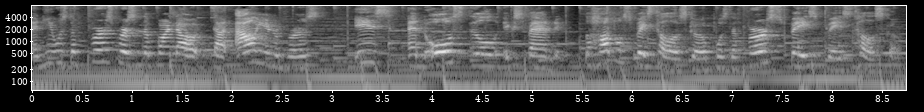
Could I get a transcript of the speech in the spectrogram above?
and he was the first person to find out that our universe is and all still expanding. The Hubble Space Telescope was the first space-based telescope.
